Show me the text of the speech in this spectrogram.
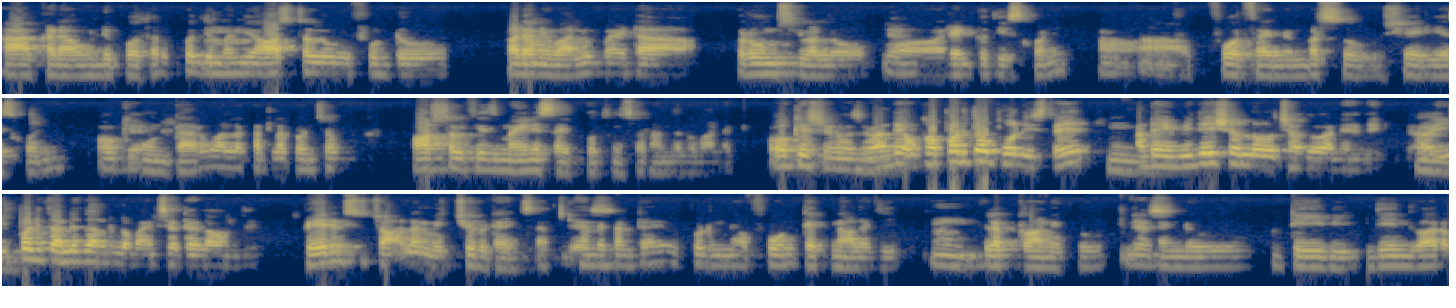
అక్కడ ఉండిపోతారు. కొద్దిమంది హాస్టల్ ఫుడ్ పడని వాళ్ళు బయట రూమ్స్లలో. రెంట్ తీసుకొని ఫోర్ ఫైవ్ మెంబర్స్ షేర్ చేసుకొని ఉంటారు. వాళ్ళకి అట్లా కొంచెం హాస్టల్ ఫీజు మైనస్ అయిపోతుంది సార్ అందులో వాళ్ళకి. ఓకే శ్రీనివాస్ గారు. అంటే ఒకప్పటితో పోలిస్తే అంటే విదేశాల్లో చదువు అనేది Hmm. ఇప్పటి తల్లిదండ్రుల మైండ్ సెట్ ఎలా ఉంది? పేరెంట్స్ చాలా మెచ్యూరిటీ అయింది సార్. ఎందుకంటే ఇప్పుడున్న phone technology um, electronic. And TV దీని ద్వారా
